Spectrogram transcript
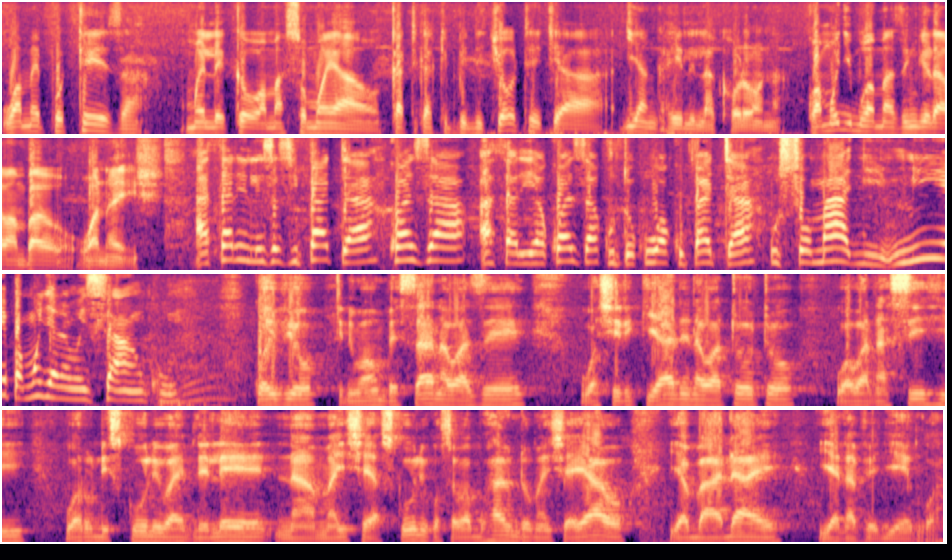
Wamepoteza mwelekeo wa masomo yao katika kipindi chote cha janga hili la korona, kwa mujibu wa mazingira ambayo wanaishi. Athari nilizozipata, kwanza, athari ya kwanza kutokuwa kupata usomaji mie pamoja na wenzangu. Kwa hivyo niwaombe sana wazee washirikiane na watoto, wawanasihi warudi skuli, waendelee na maisha ya skuli, kwa sababu hayo ndio maisha yao ya baadaye yanavyojengwa.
